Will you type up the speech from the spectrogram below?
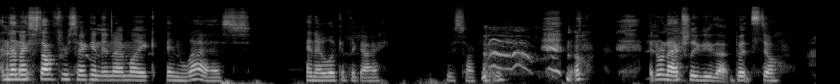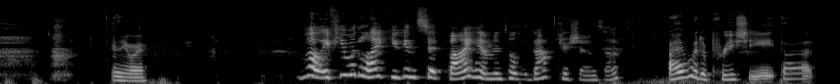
And then I stop for a second and I'm like, "Unless," and I look at the guy who's talking to me. no, I don't actually do that, but still. Anyway, well, if you would like, you can sit by him until the doctor shows up. I would appreciate that.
